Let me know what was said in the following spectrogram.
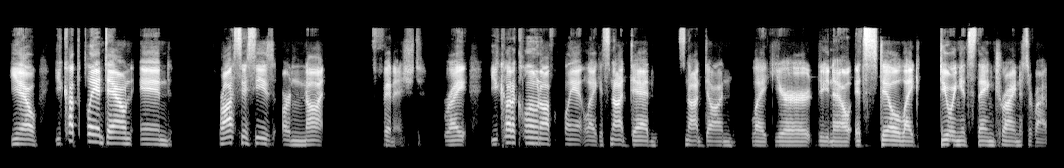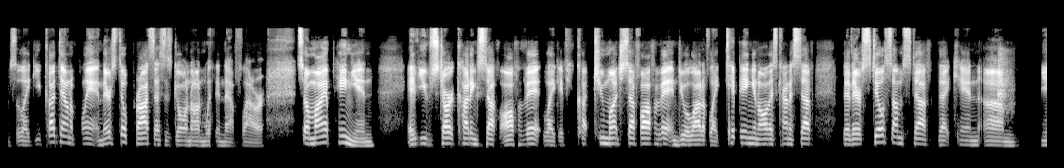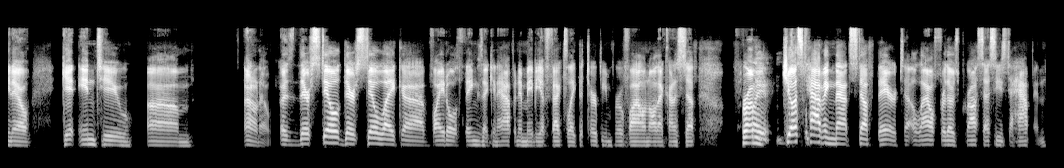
you know, you cut the plant down and processes are not finished, right? You cut a clone off a plant, like it's not dead, it's not done. Like you're, you know, it's still like doing its thing, trying to survive. So, like, you cut down a plant and there's still processes going on within that flower. So, my opinion, if you start cutting stuff off of it, like if you cut too much stuff off of it and do a lot of like tipping and all this kind of stuff, that there's still some stuff that can, um, you know, get into, um, I don't know. There's still there's still like uh vital things that can happen and maybe affect like the terpene profile and all that kind of stuff from right. just having that stuff there to allow for those processes to happen.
